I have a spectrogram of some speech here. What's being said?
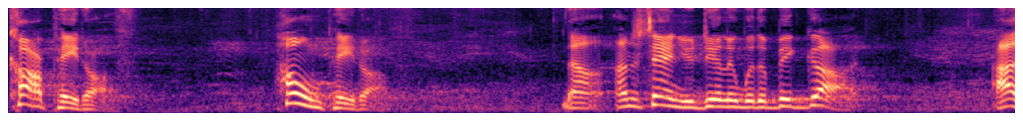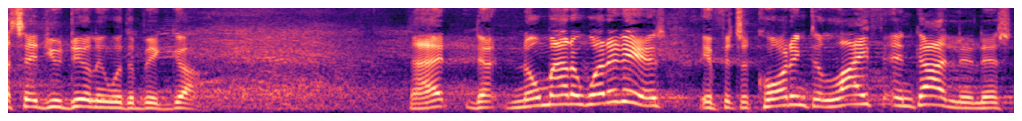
Car paid off home paid off. Now, understand you're dealing with a big God. I said you're dealing with a big God. Now, no matter what it is, if it's according to life and godliness,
